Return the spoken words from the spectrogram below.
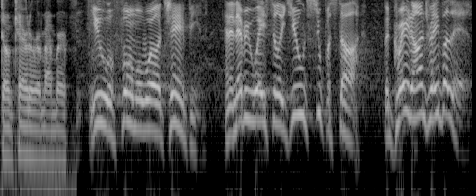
don't care to remember. You a former world champion, and in every way still a huge superstar, the great Andre Vallev.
